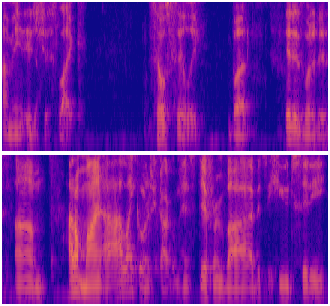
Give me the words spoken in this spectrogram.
I mean, it's just like so silly, but it is what it is. Um, I don't mind. I, I like going to Chicago, man. It's a different vibe. It's a huge city,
